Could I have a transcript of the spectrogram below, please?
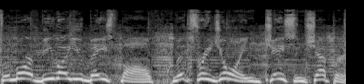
For more BYU baseball, let's rejoin Jason Shepard.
